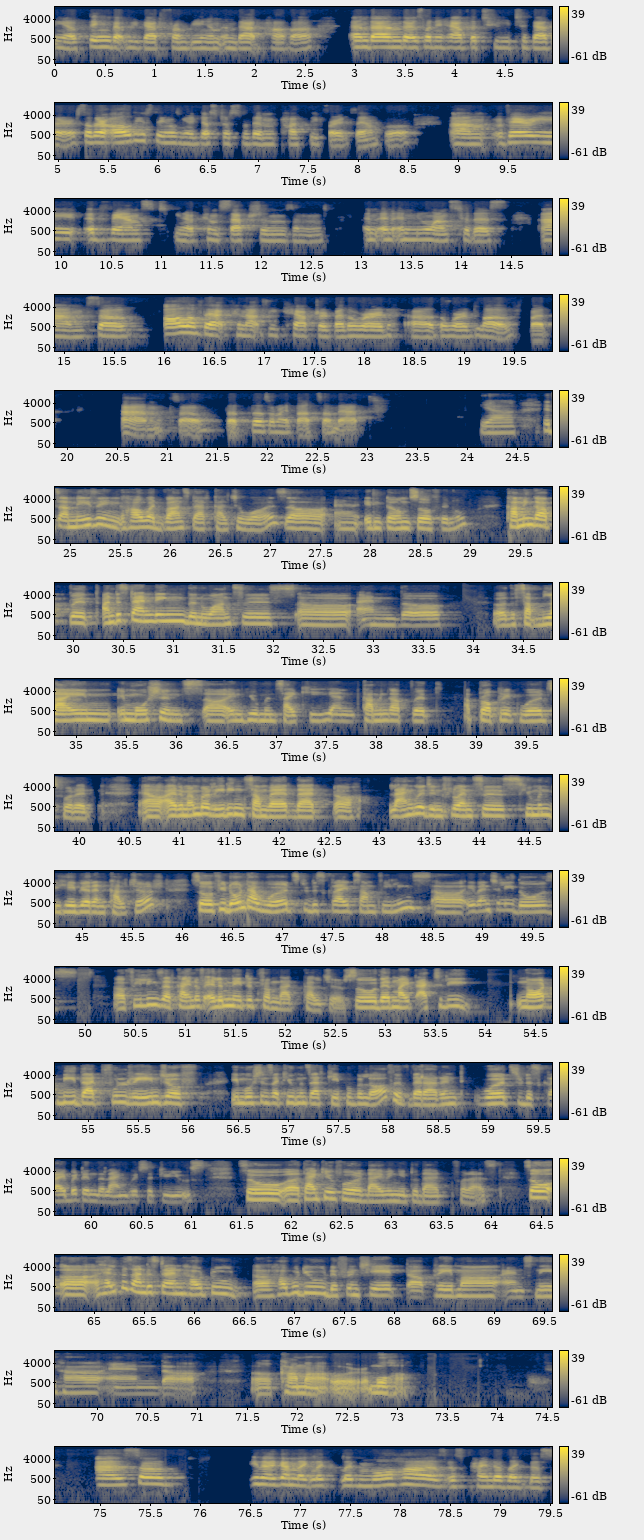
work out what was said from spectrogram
you know, thing that we get from being in, in, that bhava. And then there's when you have the two together. So there are all these things, you know, just, just within Bhakti, for example, um, very advanced, you know, conceptions and, and, and, and nuance to this. Um, so all of that cannot be captured by the word, uh, the word love, but um, so those are my thoughts on that. Yeah, it's amazing how advanced that culture was uh, and in terms of, you know, coming up with understanding the nuances uh, and the, uh, the sublime emotions uh, in human psyche and coming up with appropriate words for it. Uh, I remember reading somewhere that uh, language influences human behavior and culture. So if you don't have words to describe some feelings, eventually those feelings are kind of eliminated from that culture. So there might actually not be that full range of emotions that humans are capable of if there aren't words to describe it in the language that you use. So uh, thank you for diving into that for us. So uh, help us understand how to uh, how would you differentiate uh, prema and sneha and uh, uh, kama or moha? so you know again like like like moha is, is kind of like this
